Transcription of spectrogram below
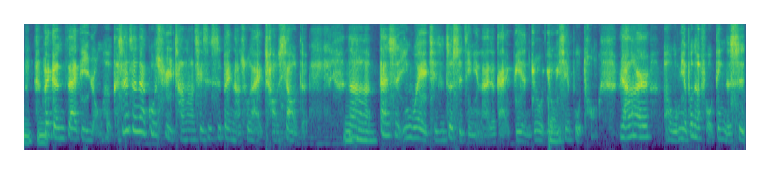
会跟在地融合。可是这在过去常常其实是被拿出来嘲笑的。那但是因为其实这十几年来的改变，就有一些不同。然而呃，我们也不能否定的是。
